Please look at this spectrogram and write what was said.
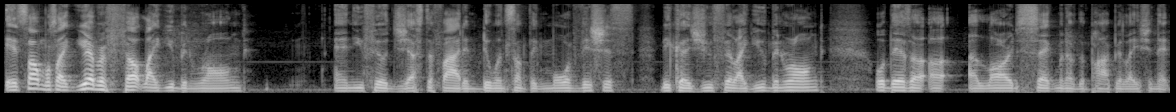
it's almost like you ever felt like you've been wronged, and you feel justified in doing something more vicious because you feel like you've been wronged. Well, there's a, a, a large segment of the population that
